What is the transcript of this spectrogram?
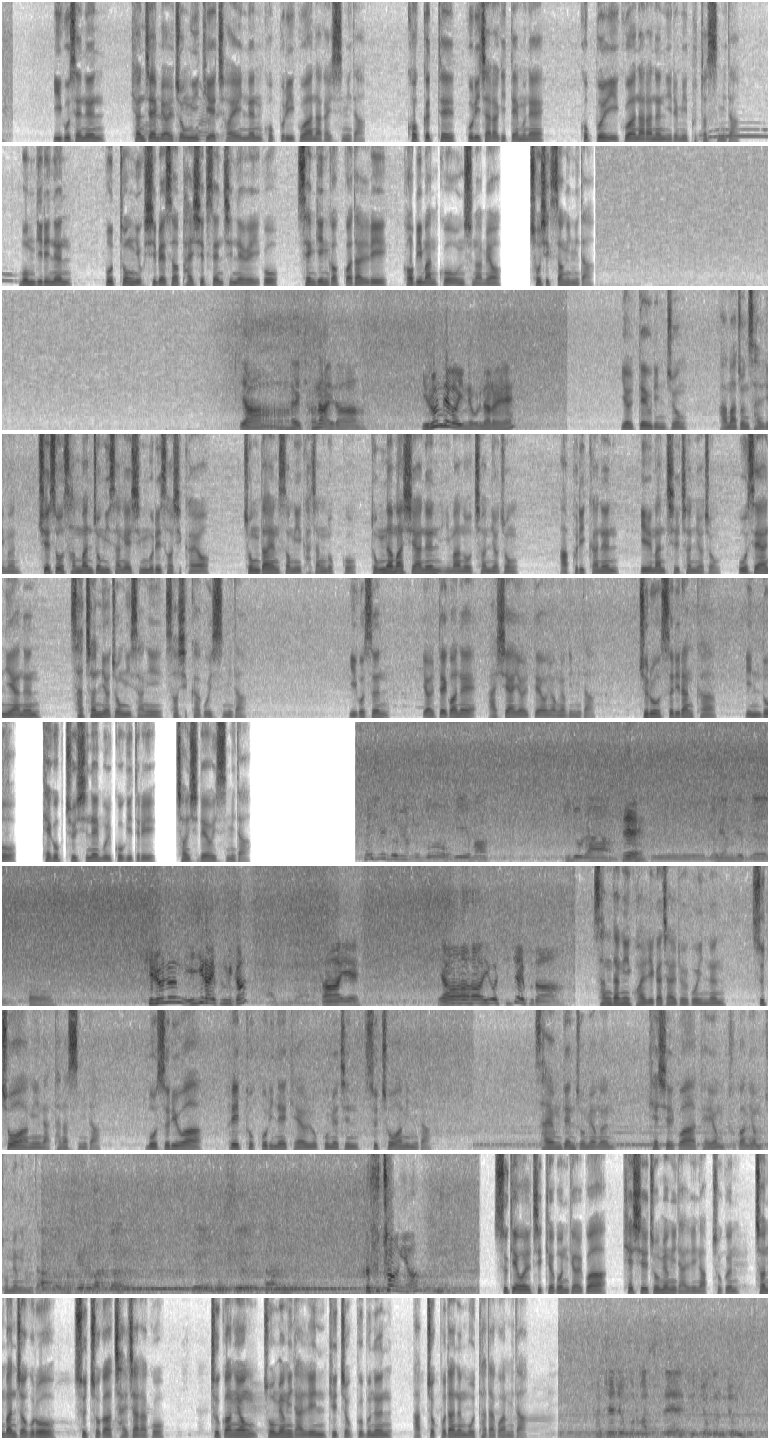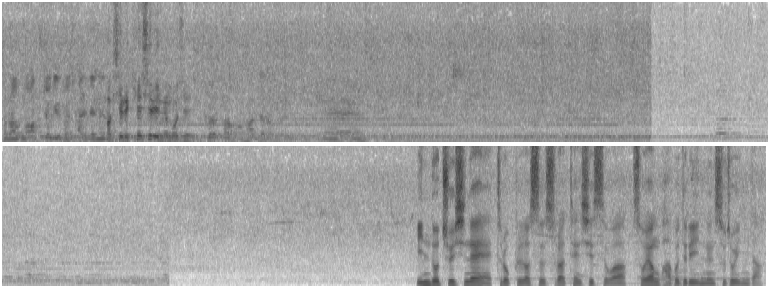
이곳에는 현재 멸종 위기에 처해 있는 콧불 이구아나가 있습니다. 코끝에 꿀이 자라기 때문에 콧불 이구아나라는 이름이 붙었습니다. 몸 길이는 보통 60에서 80cm 내외이고 생긴 것과 달리 겁이 많고 온순하며 초식성입니다. 야 장난 아니다 이런 데가 있네 우리나라에 열대우림 중 아마존 산림은 최소 3만 종 이상의 식물이 서식하여 종 다양성이 가장 높고 동남아시아는 2만 5천여 종, 아프리카는 1만 7천여 종, 오세아니아는 4천여 종 이상이 서식하고 있습니다. 이곳은 열대관의 아시아 열대어 영역입니다. 주로 스리랑카, 인도, 태국 출신의 물고기들이 전시되어 있습니다. 현실 조명이고 이게 막 비료랑 예 그 영양제들 비료는 이지라이프입니까? 아십니다. 아 예. 야 이거 진짜 예쁘다 상당히 관리가 잘 되고 있는 수초어항이 나타났습니다. moss류와 Cryptocoryne 계열로 꾸며진 수초어항입니다. 사용된 조명은 캐실과 대형 투광형 조명입니다. 밖에서 봤던 그 moss 그 수초왕이요? 수개월 지켜본 결과 캐실 조명이 달린 앞쪽은 전반적으로 수초가 잘 자라고 투광형 조명이 달린 뒤쪽 부분은 앞쪽보다는 못하다고 합니다. 전체적으로 봤을 때 뒤쪽은 좀 덜하고 앞쪽이 더 잘 되는 확실히 캐실이 있는 곳이 그렇다고 하더라고요. 인도 출신의 에트로플러스 수라텐시스와 소형 바보들이 있는 수조입니다.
